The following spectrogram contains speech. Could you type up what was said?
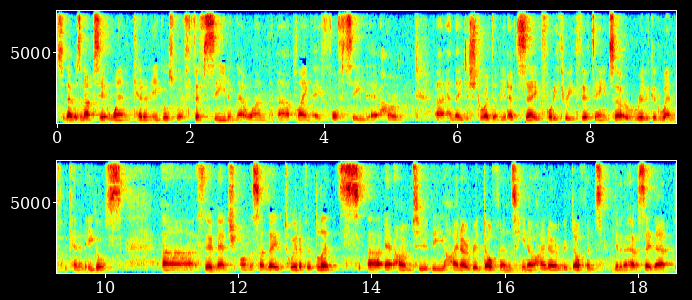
So that was an upset win. Canon Eagles were fifth seed in that one, uh, playing a fourth seed at home uh, and they destroyed them, you'd have to say, 43 13. So a really good win for the Canon Eagles. Uh, third match on the Sunday, Toyota Verblitz uh, at home to the Hino Red Dolphins. Hino, Hino Red Dolphins, never know how to say that.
